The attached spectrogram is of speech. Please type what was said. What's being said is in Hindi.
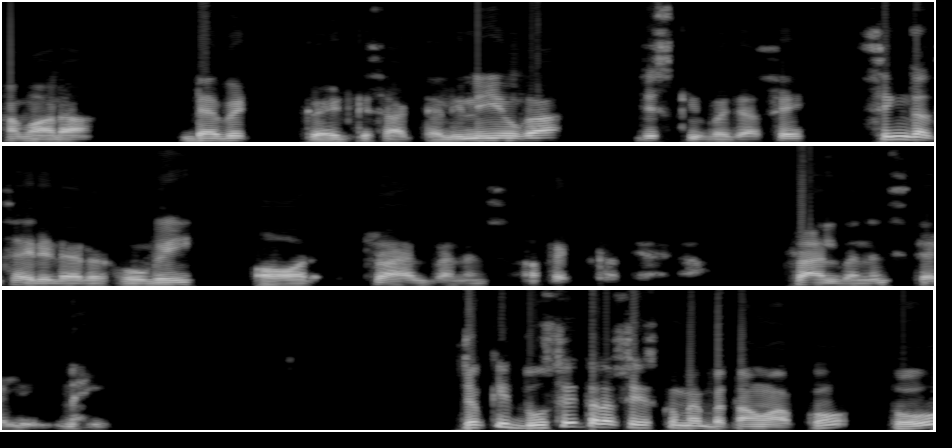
हमारा डेबिट क्रेडिट के साथ टैली नहीं होगा, जिसकी वजह से सिंगल साइडेड एरर हो गई और ट्रायल बैलेंस अफेक्ट कर जाएगा। ट्रायल बैलेंस टैली नहीं। जबकि दूसरी तरफ़ से इसको मैं बताऊँ आपको तो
